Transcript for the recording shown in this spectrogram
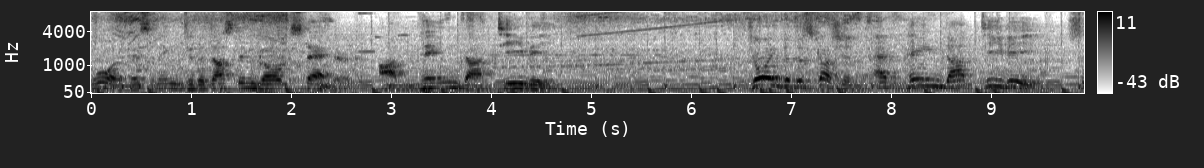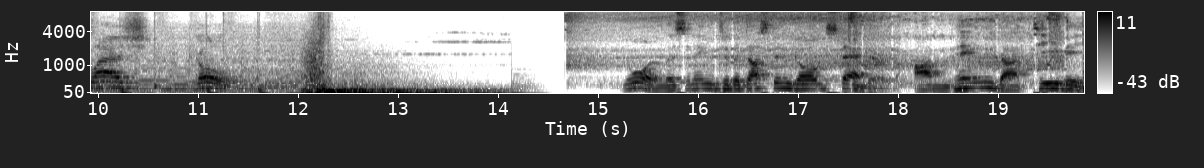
You're listening to the Dustin Gold Standard on Paine.tv. Join the discussion at Paine.tv slash gold. You're listening to the Dustin Gold Standard on Paine.tv.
